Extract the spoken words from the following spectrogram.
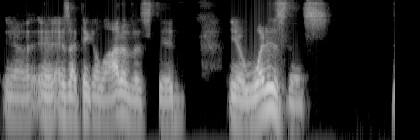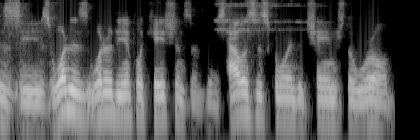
You know, and as I think a lot of us did. You know, what is this? disease what is what are the implications of this how is this going to change the world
